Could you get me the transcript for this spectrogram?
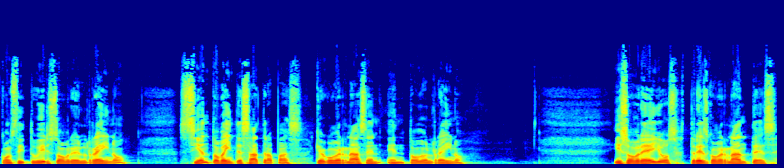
constituir sobre el reino 120 sátrapas que gobernasen en todo el reino, y sobre ellos tres gobernantes,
